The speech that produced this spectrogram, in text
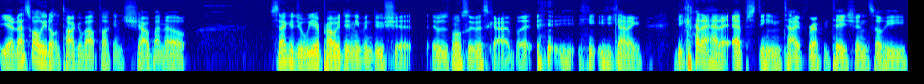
yeah, that's why we don't talk about fucking Charbonneau. Sacagawea probably didn't even do shit. It was mostly this guy, but he kind of he kind of had an Epstein type reputation, so he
